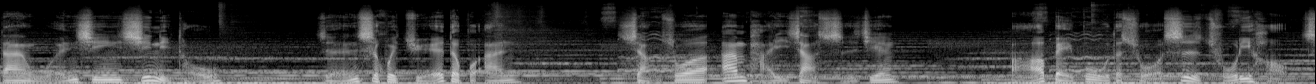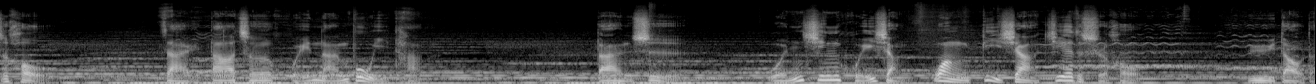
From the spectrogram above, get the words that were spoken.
但文心心里头仍是会觉得不安，想说安排一下时间，把北部的琐事处理好之后，再搭车回南部一趟。但是文心回想逛地下街的时候。遇到的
